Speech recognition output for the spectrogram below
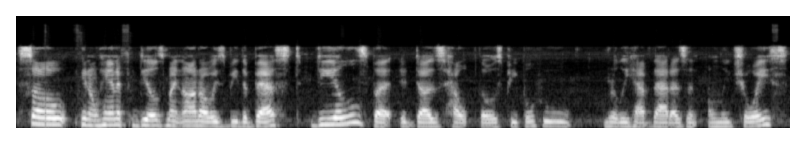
So, you know, Hannaford deals might not always be the best deals, but it does help those people who really have that as an only choice.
